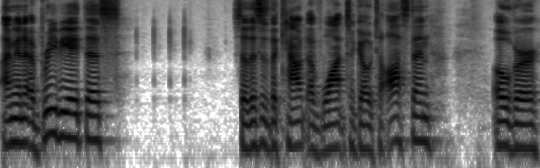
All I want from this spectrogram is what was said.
I'm going to abbreviate this. So this is the count of want to go to Austin over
